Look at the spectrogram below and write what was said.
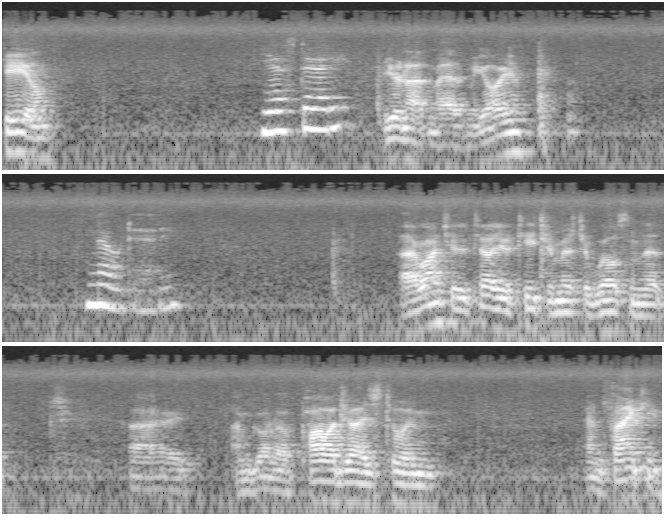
Gail, Yes, Daddy? you're not mad at me, are you? No, Daddy. I want you to tell your teacher, Mr. Wilson, that I, I'm going to apologize to him and thank him.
